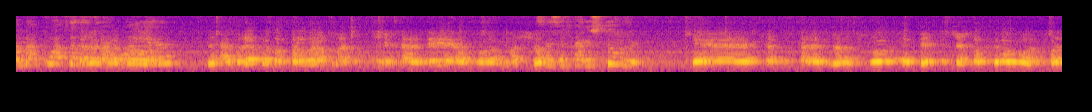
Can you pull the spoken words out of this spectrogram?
Άμα ακούω αυτά τα τραγούδια, Ναι, βλέπω το πρόγραμμα, συγχαρητήρια για το πρόγραμμα σου σας ευχαριστούμε. και και στους καλεσμένους σου, επίσης και στο φίλο μου, τον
